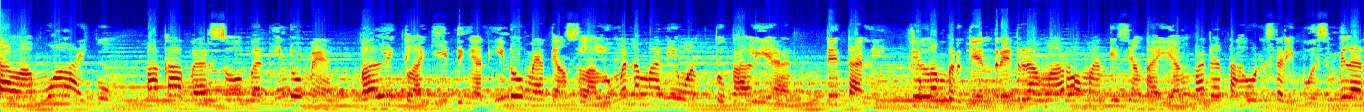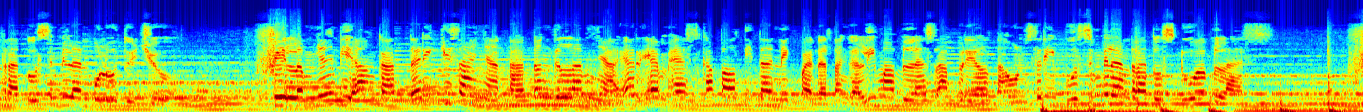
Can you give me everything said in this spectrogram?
Assalamualaikum, apa kabar sobat Indomet? Balik lagi dengan Indomet yang selalu menemani waktu kalian. Titanic, film bergenre drama romantis yang tayang pada tahun 1997. Film yang diangkat dari kisah nyata tenggelamnya RMS kapal Titanic pada tanggal 15 April tahun 1912.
